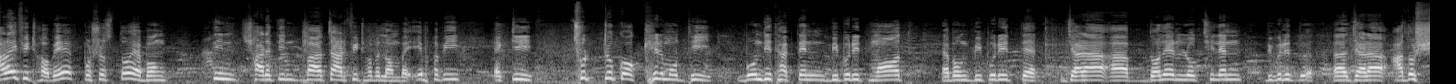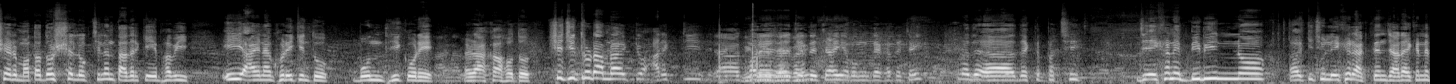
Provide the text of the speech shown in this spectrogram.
আড়াই ফিট হবে প্রশস্ত এবং তিন, সাড়ে তিন বা চার ফিট হবে লম্বা। এভাবেই একটি ছোট্ট কক্ষের মধ্যেই বন্দি থাকতেন বিপরীত মত এবং বিপরীত যারা দলের লোক ছিলেন বিপরীত যারা আদর্শের মতাদর্শের লোক ছিলেন তাদেরকে এভাবেই এই আয়না ঘরে কিন্তু বন্দি করে রাখা হতো। সেই চিত্রটা আমরা একটু আরেকটি ঘরে। যেতে চাই এবং দেখাতে চাই। আমরা দেখতে পাচ্ছি যে এখানে বিভিন্ন কিছু লিখে রাখতেন যারা এখানে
